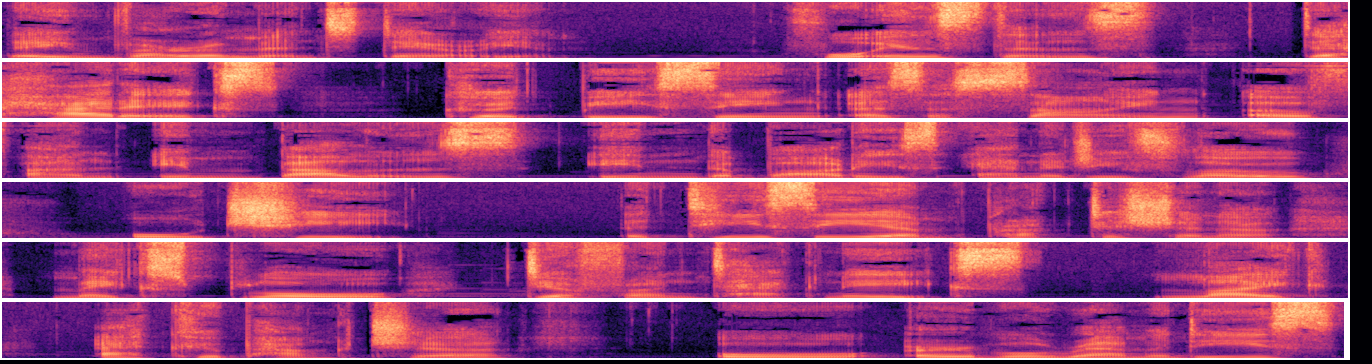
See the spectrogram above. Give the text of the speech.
the environment they're in. For instance, the headaches could be seen as a sign of an imbalance in the body's energy flow or qi. The TCM practitioner may explore different techniques like acupuncture or herbal remedies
